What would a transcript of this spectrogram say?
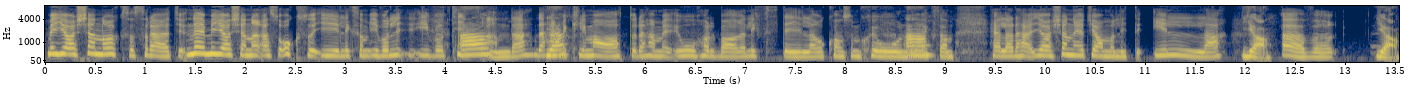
men jag känner också sådär att, nej men jag känner alltså också i, liksom, i, vår, i vår tidsanda, det här ja. med klimat och det här med ohållbara livsstilar och konsumtion Ja. och liksom hela det här. Jag känner att jag mår lite illa Ja, över ja.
